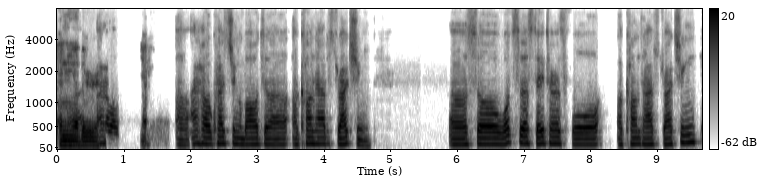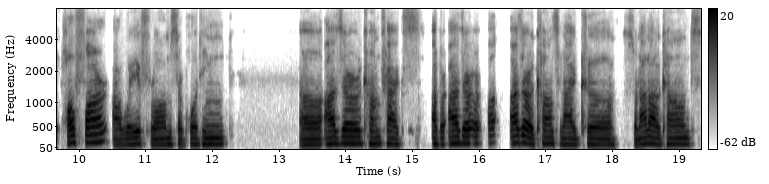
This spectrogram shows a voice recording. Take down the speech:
Any Uh, other? I have a- Yeah. Uh, I have a question about uh, account abstraction. Uh, so what's the status for account abstraction? How far are we from supporting uh, other contracts, other other uh, other accounts like uh, Solana account,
